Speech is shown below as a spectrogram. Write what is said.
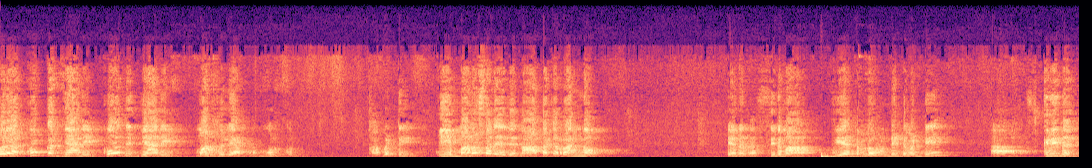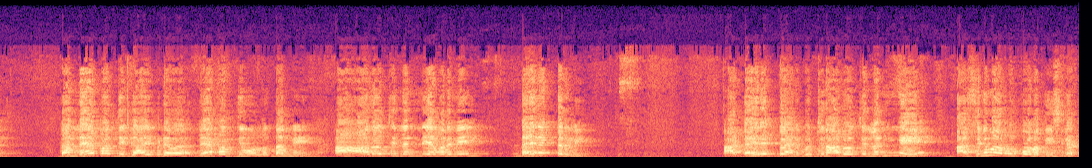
మరి ఆ కుక్క జ్ఞాని కోతి జ్ఞాని మనుషులే అక్కడ మూర్ఖులు కాబట్టి ఈ మనసు అనేది నాటక రంగం ఏనైనా సినిమా థియేటర్లో ఉండేటువంటి ఆ స్క్రీన్ అది దాని నేపథ్య గాయకుడు నేపథ్యంలో దాన్ని ఆ ఆలోచనలన్నీ ఎవరివి? డైరెక్టర్వి. ఆ డైరెక్టర్ ఆయనకు వచ్చిన ఆలోచనలన్నీ ఆ సినిమా రూపంలో తీసినాడు.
